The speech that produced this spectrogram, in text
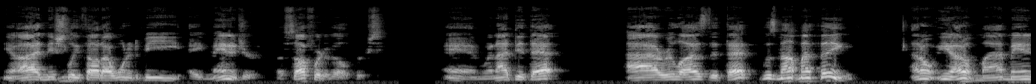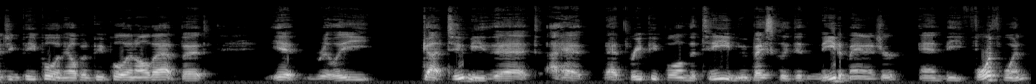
You know, I initially thought I wanted to be a manager of software developers. And when I did that, I realized that that was not my thing. I don't, you know, I don't mind managing people and helping people and all that, but it really got to me that I had had three people on the team who basically didn't need a manager, and the fourth one,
